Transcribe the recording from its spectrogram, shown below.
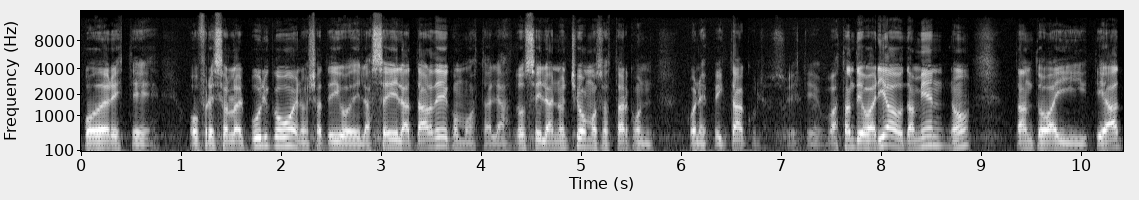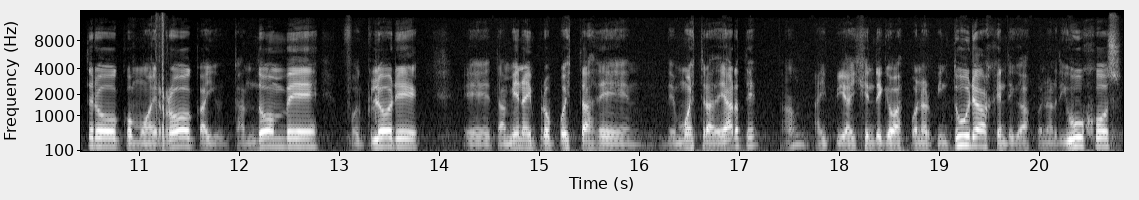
poder este, ofrecerle al público, bueno, ya te digo, de las 6 de la tarde como hasta las 12 de la noche vamos a estar con, con espectáculos. Este, bastante variado también, ¿no? Tanto hay teatro como hay rock, hay candombe, folclore, eh, también hay propuestas de, de muestra de arte, hay, hay gente que va a exponer pintura, gente que va a exponer dibujos,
